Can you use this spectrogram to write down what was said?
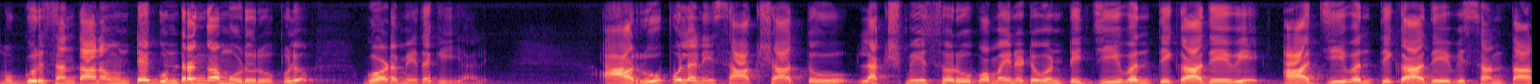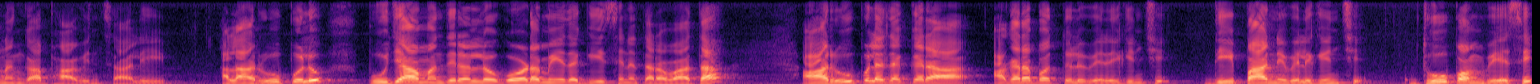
ముగ్గురు సంతానం ఉంటే గుండ్రంగా మూడు రూపులు గోడ మీద గీయాలి. ఆ రూపులని సాక్షాత్తు లక్ష్మీ స్వరూపమైనటువంటి జీవంతికాదేవి ఆ జీవంతికాదేవి సంతానంగా భావించాలి. అలా రూపులు పూజా మందిరంలో గోడ మీద గీసిన తర్వాత ఆ రూపుల దగ్గర అగరబత్తులు వెలిగించి దీపాన్ని వెలిగించి ధూపం వేసి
